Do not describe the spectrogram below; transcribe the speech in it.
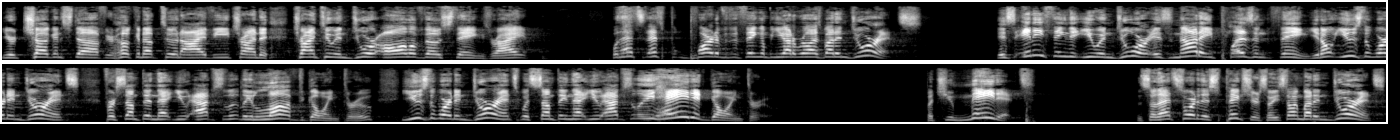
you're chugging stuff. You're hooking up to an IV, trying to, trying to endure all of those things, right? Well, that's, that's part of the thing you got to realize about endurance is anything that you endure is not a pleasant thing. You don't use the word endurance for something that you absolutely loved going through. Use the word endurance with something that you absolutely hated going through. But you made it. So that's sort of this picture. So he's talking about endurance.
